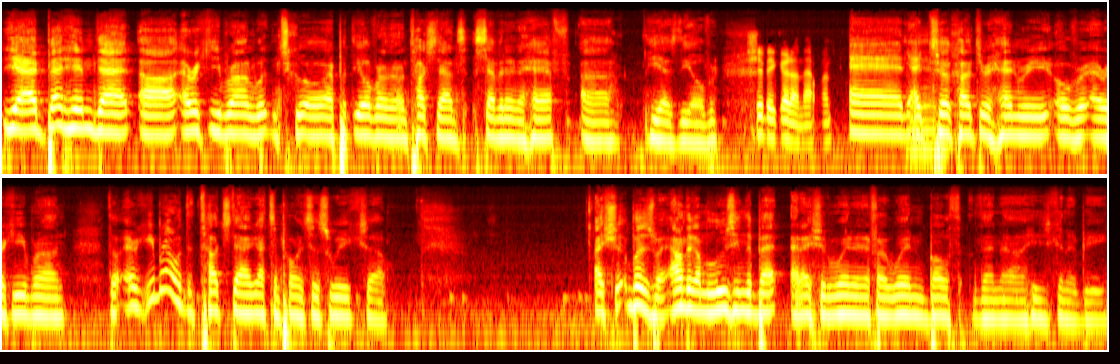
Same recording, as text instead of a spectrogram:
Yeah, I bet him that uh, Eric Ebron wouldn't score. I put the over on, on touchdowns seven and a half. Uh, he has the over. Should be good on that one. And I took Hunter Henry over Eric Ebron. Though Eric Ebron with the touchdown got some points this week, so I should. But this way, I don't think I'm losing the bet, and I should win. And if I win both, then uh, he's going to be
